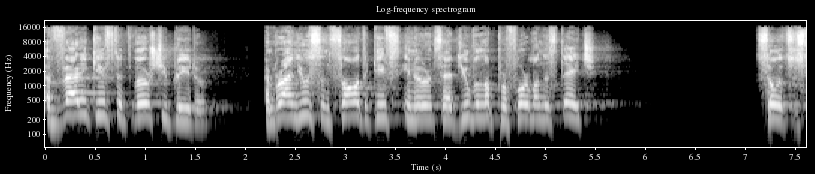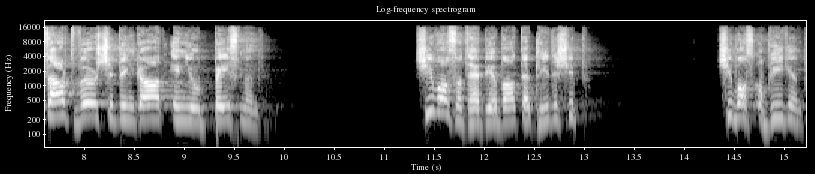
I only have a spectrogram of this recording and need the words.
a very gifted worship leader, and Brian Houston saw the gifts in her and said, You will not perform on the stage. So start worshiping God in your basement. She was not happy about that leadership. She was obedient.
